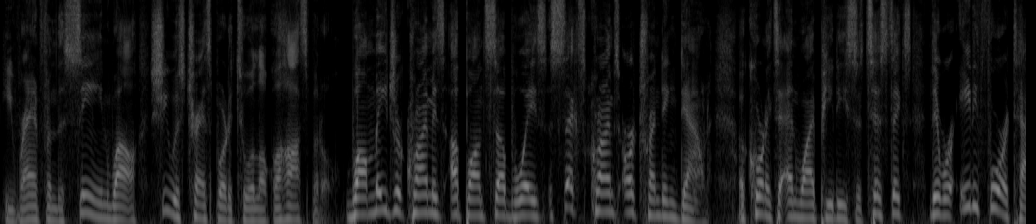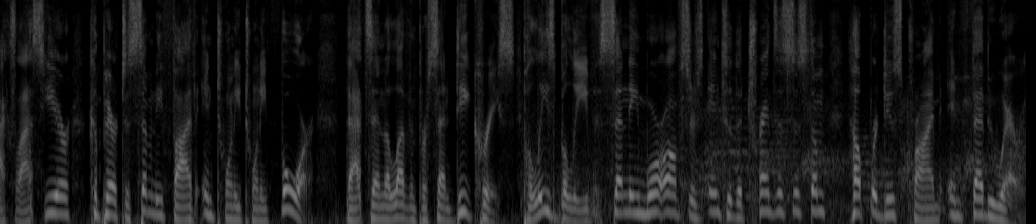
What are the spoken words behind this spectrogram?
He ran from the scene while she was transported to a local hospital. While major crime is up on subways, sex crimes are trending down. According to NYPD statistics, there were 84 attacks last year compared to 75 in 2024. That's an 11% decrease. Police believe sending more officers into the transit system helped reduce crime in February.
